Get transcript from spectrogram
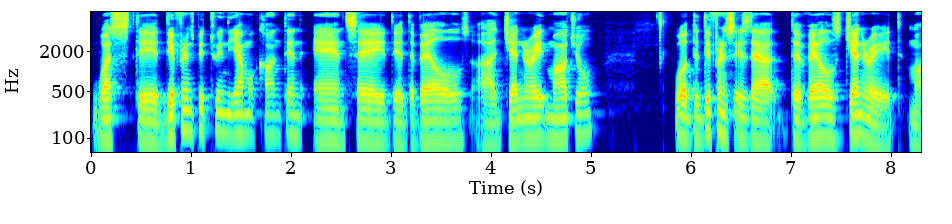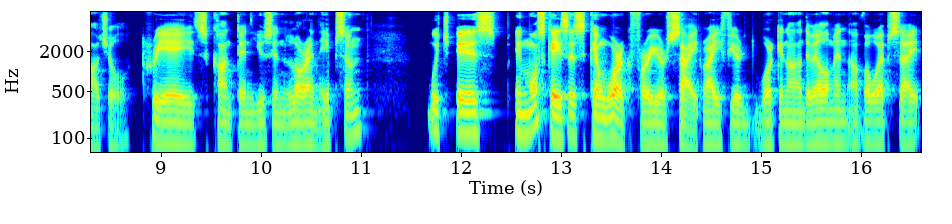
What's the difference between the YAML content and say the Devels uh, generate module? Well, the difference is that the Devels generate module creates content using Lorem Ipsum, which is in most cases can work for your site, right? If you're working on a development of a website.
